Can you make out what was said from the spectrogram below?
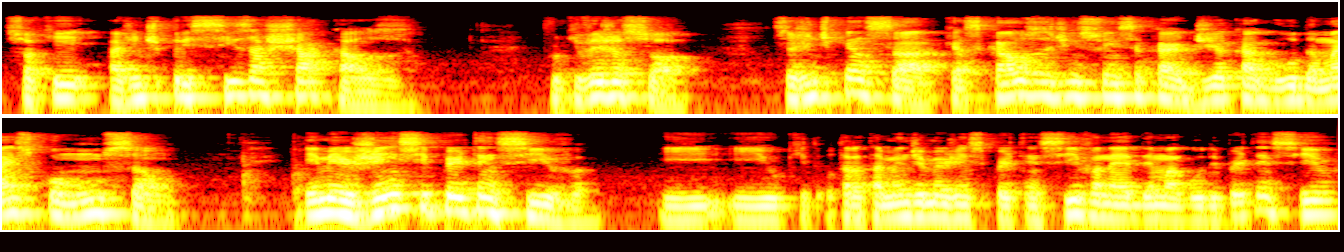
só que a gente precisa achar a causa. Porque veja só, se a gente pensar que as causas de insuficiência cardíaca aguda mais comuns são emergência hipertensiva, e, e o, que, o, tratamento de emergência hipertensiva, né, edema agudo hipertensivo,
